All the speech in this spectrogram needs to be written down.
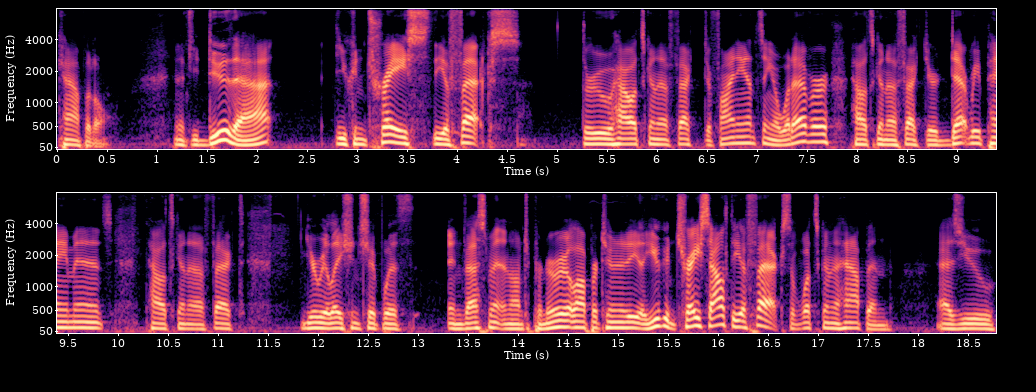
capital. And if you do that, you can trace the effects through how it's going to affect your financing or whatever, how it's going to affect your debt repayments, how it's going to affect your relationship with investment and entrepreneurial opportunity. You can trace out the effects of what's going to happen as you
